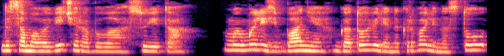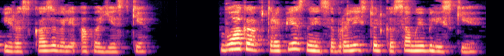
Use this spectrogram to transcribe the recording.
До самого вечера была суета. Мы мылись в бане, готовили, накрывали на стол и рассказывали о поездке. Благо, в трапезной собрались только самые близкие,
